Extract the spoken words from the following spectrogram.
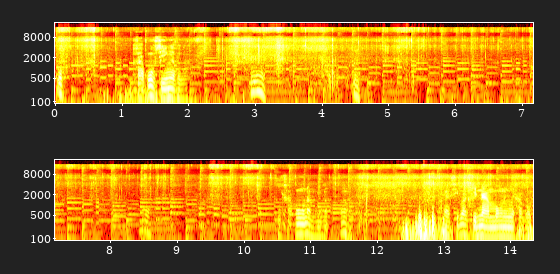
โอ้ขาปูสิงครับพี่น้อง อืมนี่ครับงูน้ำนี่เนาะอื้อแม่สิว่ากินน้ำมงนี่ครับผม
